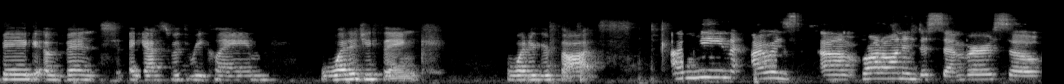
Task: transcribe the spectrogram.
big event, I guess, with Reclaim. What did you think? What are your thoughts? I mean, I was um, brought on in December, so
